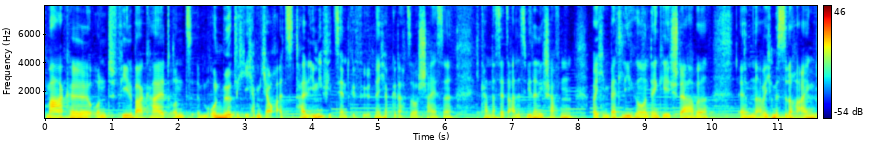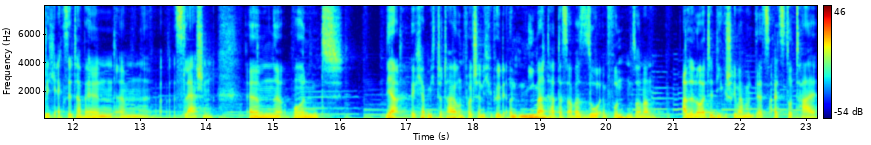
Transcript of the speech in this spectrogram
Makel und Fehlbarkeit und ähm, unmöglich, ich habe mich auch als total ineffizient gefühlt. Ne? Ich habe gedacht, so scheiße, ich kann das jetzt alles wieder nicht schaffen, weil ich im Bett liege und denke, ich sterbe. Ähm, aber ich müsste doch eigentlich Excel-Tabellen ähm, slashen. Ähm, und ja, ich habe mich total unvollständig gefühlt und niemand hat das aber so empfunden, sondern alle Leute, die geschrieben haben, das als total,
